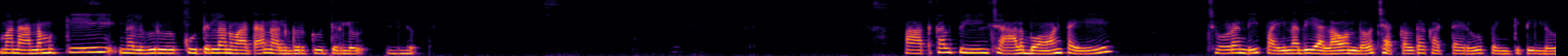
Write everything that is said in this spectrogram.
మా నాన్నమ్మకి నలుగురు కూతుర్లు అనమాట నలుగురు కూతుర్లు ఇల్లు పాతకాల పిల్లులు చాలా బాగుంటాయి. చూడండి పైనది ఎలా ఉందో. చెక్కలతో కట్టారు పెంకిటిల్లు.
